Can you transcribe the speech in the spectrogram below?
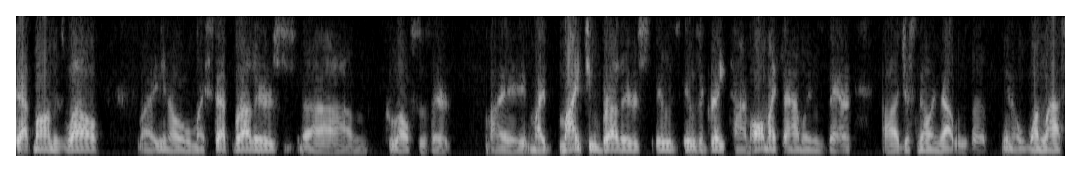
stepmom as well, my you know my stepbrothers. Um, who else was there? My my my two brothers. It was it was a great time. All my family was there. Uh, just knowing that was the you know one last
